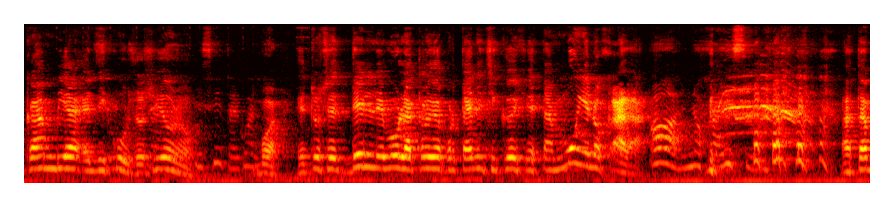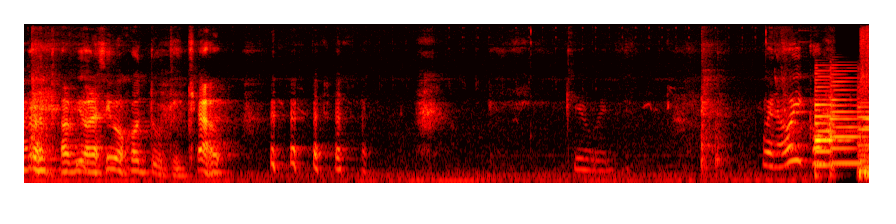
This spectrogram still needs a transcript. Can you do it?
cambia el discurso, ¿sí o no? Sí, tal cual. Bueno, entonces denle bola a Claudia Cortalechi que hoy está muy enojada. Oh, enojadísima. Hasta pronto, amigos. La sigo con Tuti. Chao. Qué bueno. Bueno, hoy como...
